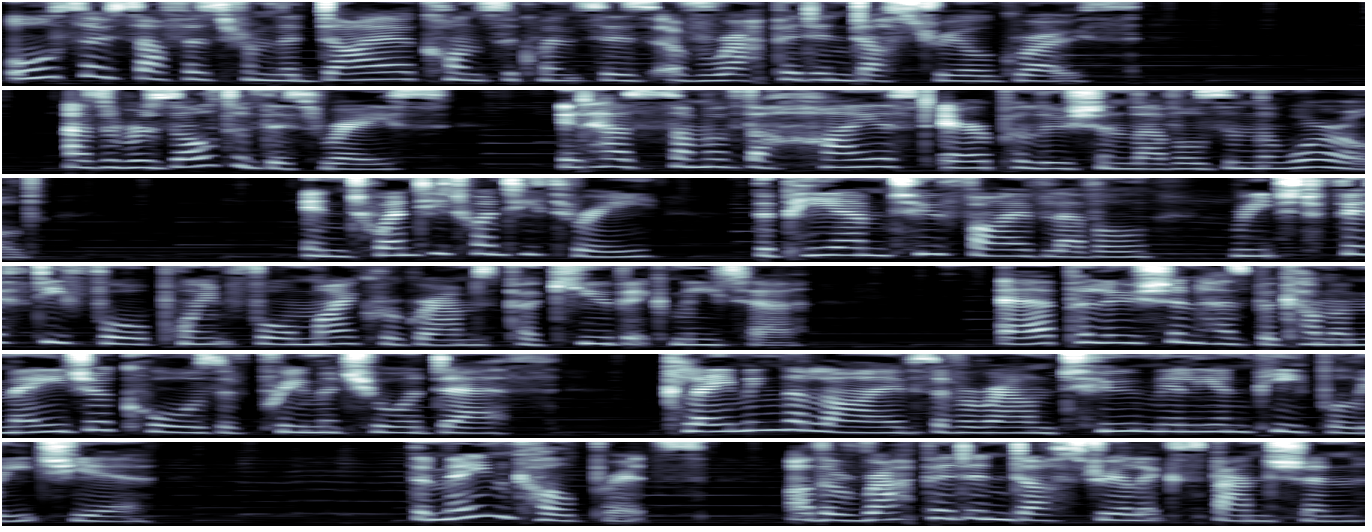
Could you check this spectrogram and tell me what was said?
also suffers from the dire consequences of rapid industrial growth. As a result of this race, it has some of the highest air pollution levels in the world. In 2023, the PM25 level reached 54.4 micrograms per cubic meter. Air pollution has become a major cause of premature death claiming the lives of around 2 million people each year. The main culprits are the rapid industrial expansion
